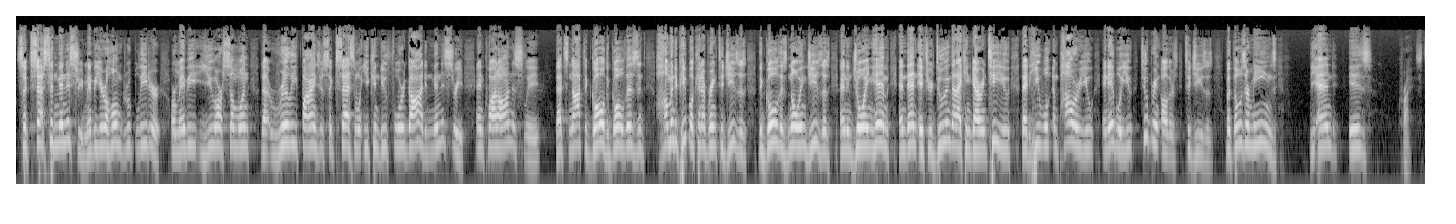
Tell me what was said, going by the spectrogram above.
success in ministry. Maybe you're a home group leader, or maybe you are someone that really finds your success in what you can do for God in ministry. And quite honestly, that's not the goal. The goal isn't how many people can I bring to Jesus. The goal is knowing Jesus and enjoying Him. And then if you're doing that, I can guarantee you that He will empower you, enable you to bring others to Jesus. But those are means. The end is Christ.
